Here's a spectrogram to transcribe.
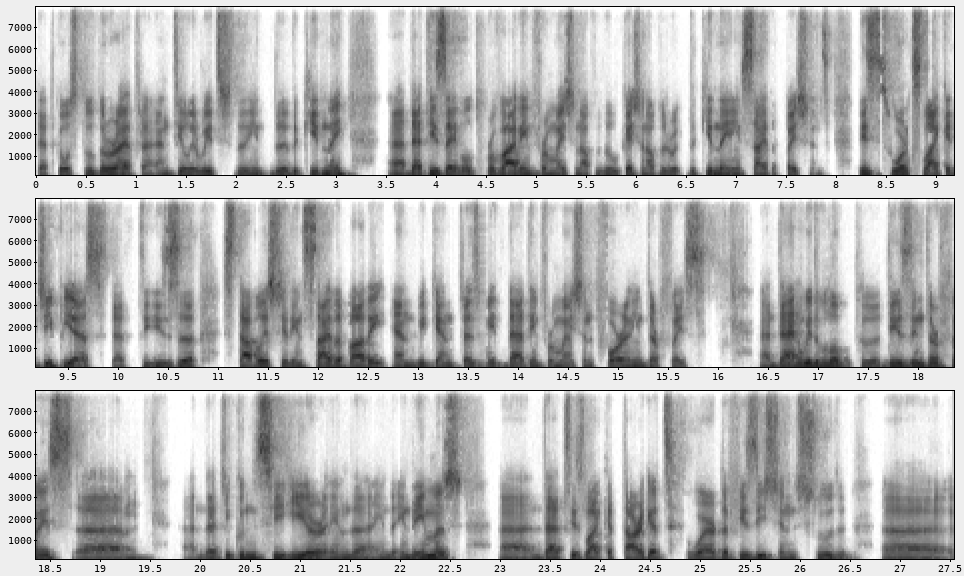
that goes to the retina until it reaches the, the, the kidney. Uh, that is able to provide information of the location of the, the kidney inside the patient. This works like a GPS that is uh, established inside the body, and we can transmit that information for an interface. And then we develop uh, this interface um, that you can see here in the in the in the image uh, that is like a target where the physician should uh,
